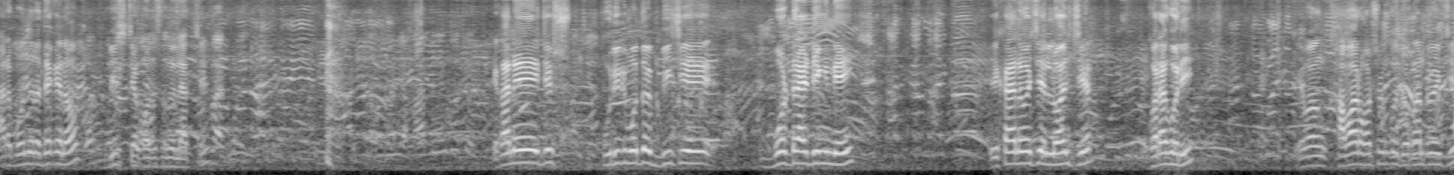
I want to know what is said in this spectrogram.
আর বন্ধুরা দেখে নাও, বৃষ্টিটা কত সুন্দর লাগছে। এখানে যে পুরীর মতো বিচে বোট রাইডিং নেই। এখানে রয়েছে লঞ্চের ঘোরাঘুরি এবং খাবার অসংখ্য দোকান রয়েছে।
